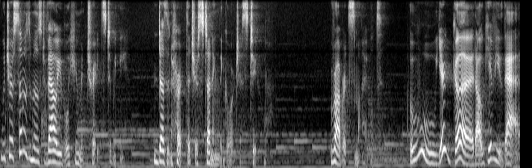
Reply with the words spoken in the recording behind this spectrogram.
which are some of the most valuable human traits to me. Doesn't hurt that you're stunningly gorgeous, too. Robert smiled. Ooh, you're good, I'll give you that.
